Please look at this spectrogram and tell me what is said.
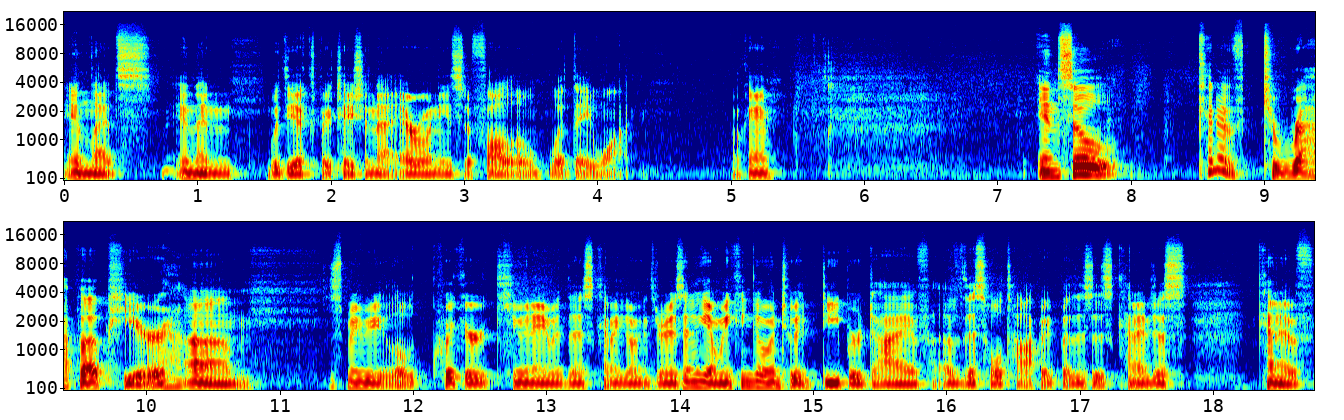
and lets, and then with the expectation that everyone needs to follow what they want, okay. And so, kind of to wrap up here, um, just maybe a little quicker q&a with this kind of going through this. And again we can go into a deeper dive of this whole topic but this is kind of just kind of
